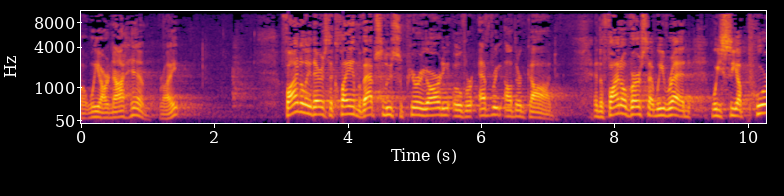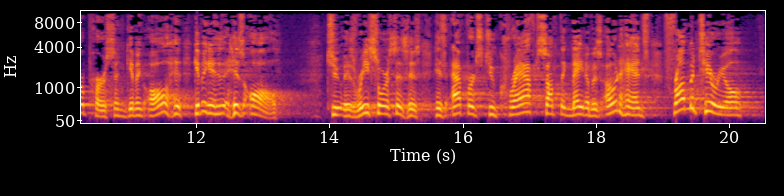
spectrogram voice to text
but we are not him, right? Finally, there's the claim of absolute superiority over every other God. In the final verse that we read, we see a poor person giving all his, giving his, his all to his resources, his, his efforts to craft something made of his own hands from material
